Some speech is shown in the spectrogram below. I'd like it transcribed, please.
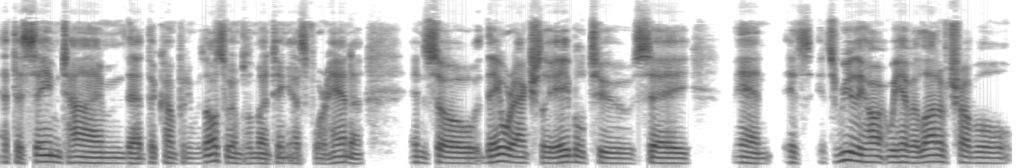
at the same time that the company was also implementing S4 HANA. And so they were actually able to say, man, it's, it's really hard. We have a lot of trouble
